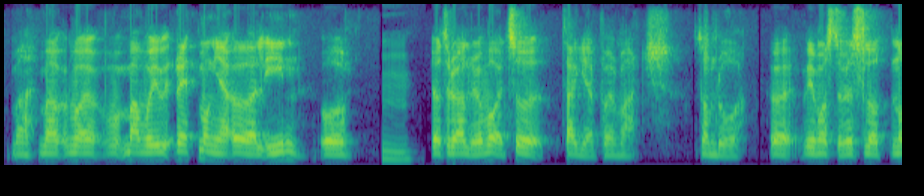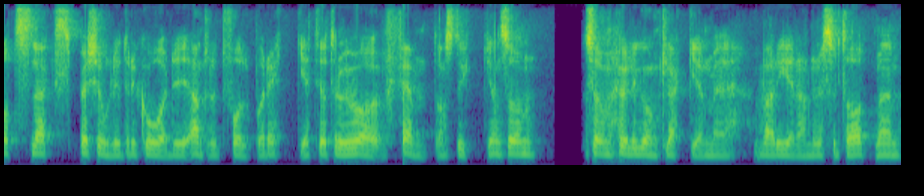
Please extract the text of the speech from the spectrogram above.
man, man, man, man var ju rätt många öl in och mm. jag tror aldrig jag varit så taggad på en match som då. Vi måste väl slå något slags personligt rekord i antalet folk på räcket. Jag tror det var 15 stycken som, som höll igång klacken med varierande resultat. Men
